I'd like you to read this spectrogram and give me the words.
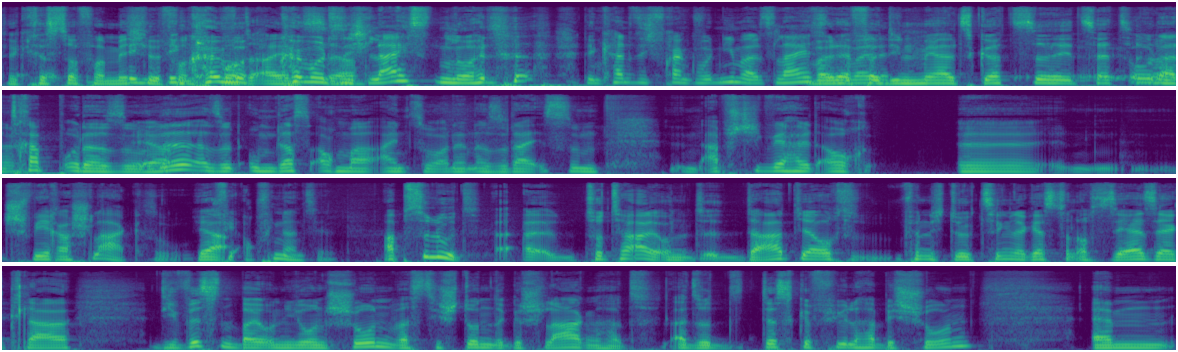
Der Christopher den, Michel den von können, Sport wir, 1. können wir uns ja. nicht leisten, Leute. Den kann sich Frankfurt niemals leisten. Weil der verdient mehr als Götze etc. oder Trapp oder so, Ja. ne? Also um das auch mal einzuordnen. Also da ist so ein, ein Abstieg wäre halt auch äh, ein schwerer Schlag, so Ja. auch finanziell. Absolut, äh, total. Und äh, da hat ja auch, finde ich, Dirk Zingler gestern auch sehr, sehr klar, die wissen bei Union schon, was die Stunde geschlagen hat. Also das Gefühl habe ich schon. Ähm,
